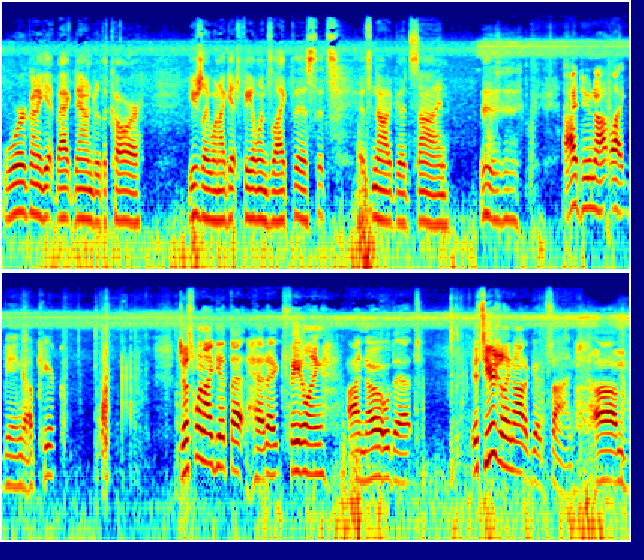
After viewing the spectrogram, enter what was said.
we're gonna get back down to the car. Usually when I get feelings like this, it's it's not a good sign. I do not like being up here. Just when I get that headache feeling, I know that it's usually not a good sign. Um,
